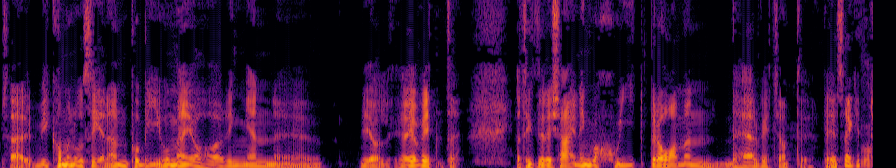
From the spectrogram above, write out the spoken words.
så här, vi kommer nog se den på bio, men jag har ingen, eh, jag, jag vet inte. Jag tyckte The Shining var skitbra, men det här vet jag inte. Det är säkert. Vad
